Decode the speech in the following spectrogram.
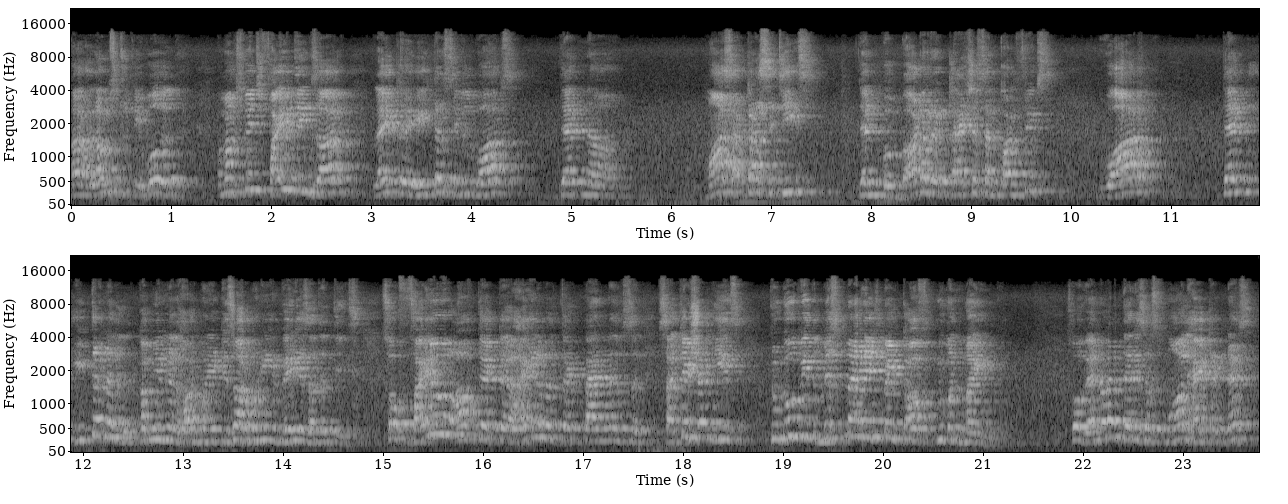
or alarms to the world, amongst which five things are like uh, inter-civil wars, then uh, mass atrocities, then border clashes and conflicts, war, then internal communal harmony, disharmony, various other things. So five of that uh, high-level threat panel's uh, suggestion is to do with mismanagement of human mind. So whenever there is a small hatredness,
